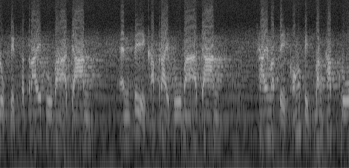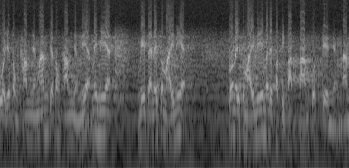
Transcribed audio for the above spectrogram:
ลูกศิษย์สไตรครูบาอาจารย์แอนตี้ขับไล่ครูบาอาจารย์ใช้มติของสิทธิ์บังคับครูจะต้องทำอย่างนั้นจะต้องทำอย่างเนี้ยไม่มีมีแต่ในสมัยเนี้ยเพราะในสมัยนี้ไม่ได้ปฏิบัติตามกฎเกณฑ์อย่างนั้น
